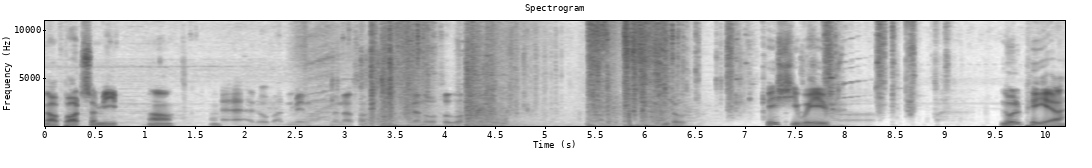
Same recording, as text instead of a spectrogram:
Nå, bot som i... Ah, Ja, det var bare den mind, men altså, det er noget federe. han død. Fishy wave. 0 PR. Jeg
